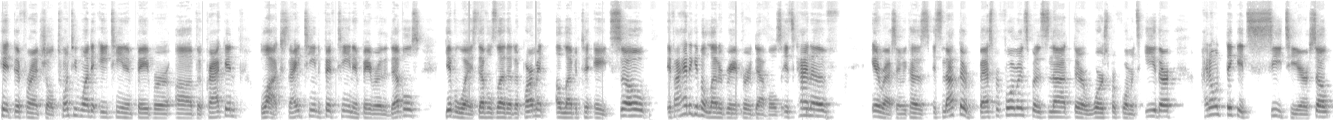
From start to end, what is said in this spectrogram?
hit differential 21 to 18 in favor of the Kraken. Blocks 19 to 15 in favor of the Devils. Giveaways, Devils led the department 11 to 8. So if I had to give a letter grade for Devils, it's kind of interesting because it's not their best performance, but it's not their worst performance either. I don't think it's C tier. So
